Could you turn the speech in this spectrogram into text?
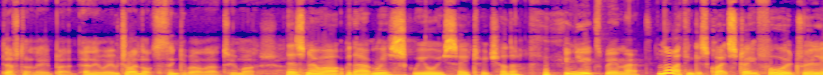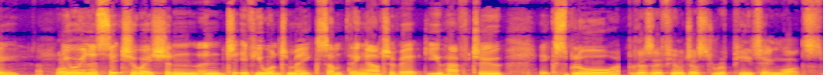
definitely, but anyway, we tried not to think about that too much. There's no art without risk, we always say to each other. Can you explain that? No, I think it's quite straightforward, really. Well, You're in a situation, and if you want to make something out of it, you have to explore, Because if you're just repeating what's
